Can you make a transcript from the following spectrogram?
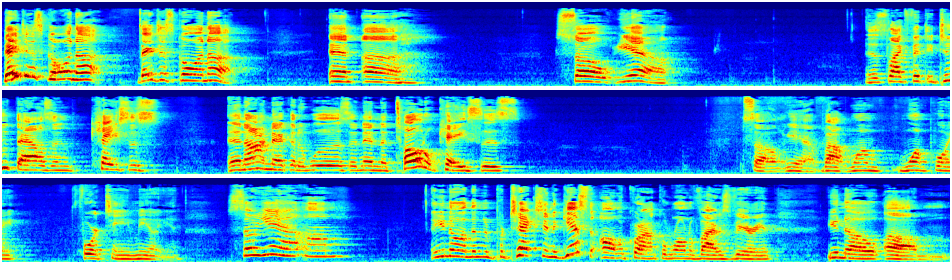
They just going up. They just going up. And uh so yeah. It's like 52,000 cases in our neck of the woods and then the total cases so yeah, about 1 1.14 million. So yeah, um you know, and then the protection against the Omicron coronavirus variant, you know, um,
